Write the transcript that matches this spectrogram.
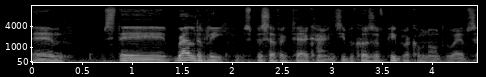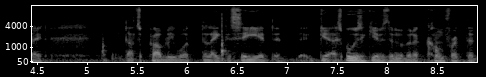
um, stay relatively specific to accountancy because if people are coming onto the website, that's probably what they like to see. It, it, I suppose it gives them a bit of comfort that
